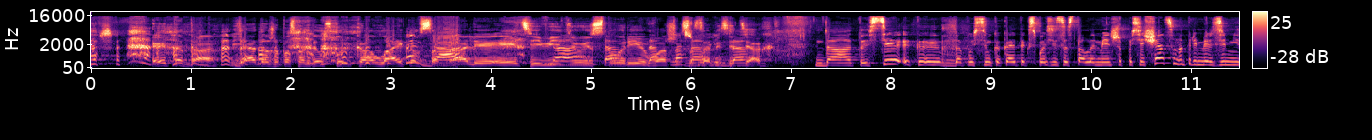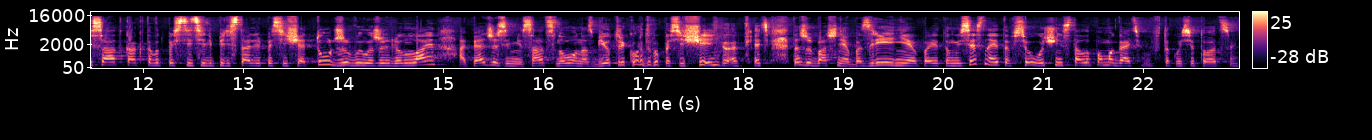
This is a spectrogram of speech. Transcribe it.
Это да. Я даже посмотрел, сколько лайков собрали эти видео, истории в ваших социальных сетях. Да, то есть, э, допустим, какая-то экспозиция стала меньше посещаться, например, Зимний сад, как-то вот посетители перестали посещать, тут же выложили онлайн, опять же, Зимний сад снова у нас бьет рекорды по посещению, опять даже башня обозрения, поэтому, естественно, это все очень стало помогать в такой ситуации.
